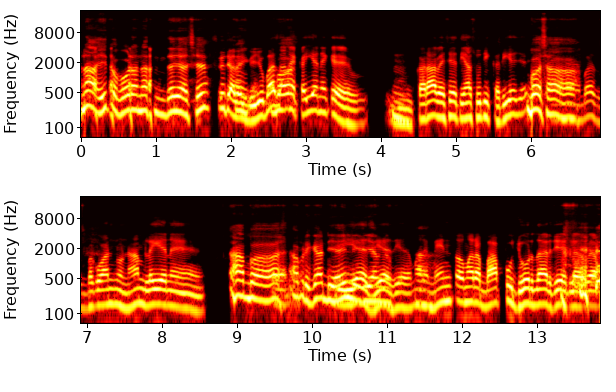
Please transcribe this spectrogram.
ના એ તો ભોળાનાથની દયા છે. શું ચાલે? બીજું બસ. અને કહીએ ને કે કરાવે છે ત્યાં સુધી કરીએ છે. બસ હા બસ ભગવાનનું નામ લઈએ ને હા બસ. આપડી ગાડી આવી. અમારે મેન તો અમારા બાપુ જોરદાર છે એટલે હવે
